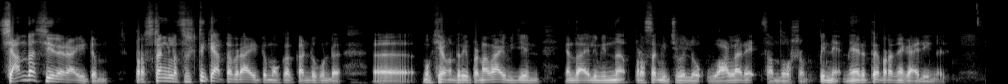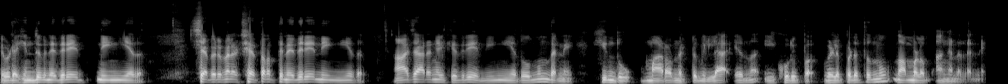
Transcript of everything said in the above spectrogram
ശാന്തശീലരായിട്ടും പ്രശ്നങ്ങൾ സൃഷ്ടിക്കാത്തവരായിട്ടും ഒക്കെ കണ്ടുകൊണ്ട് മുഖ്യമന്ത്രി പിണറായി വിജയൻ എന്തായാലും ഇന്ന് പ്രസംഗിച്ചുവല്ലോ. വളരെ സന്തോഷം. പിന്നെ നേരത്തെ പറഞ്ഞ കാര്യങ്ങൾ. ഇവിടെ ഹിന്ദുവിനെതിരെ നീങ്ങിയത് ശബരിമല ക്ഷേത്രത്തിനെതിരെ നീങ്ങിയത് ആചാരങ്ങൾക്കെതിരെ നീങ്ങിയതൊന്നും തന്നെ ഹിന്ദു മറന്നിട്ടുമില്ല എന്ന് ഈ കുറിപ്പ് വെളിപ്പെടുത്തുന്നു. നമ്മളും അങ്ങനെ തന്നെ.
